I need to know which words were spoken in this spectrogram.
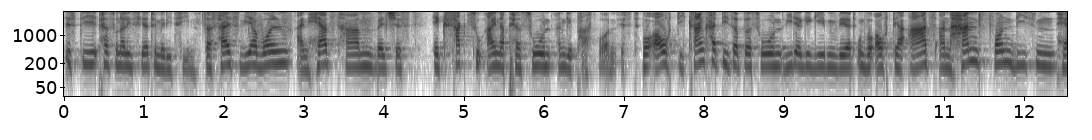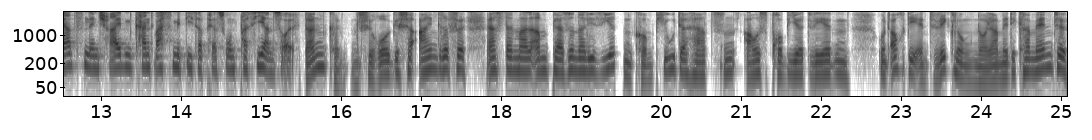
ist die personalisierte Medizin. Das heißt, wir wollen wollen ein Herz haben, welches exakt zu einer Person angepasst worden ist, wo auch die Krankheit dieser Person wiedergegeben wird und wo auch der Arzt anhand von diesem Herzen entscheiden kann, was mit dieser Person passieren soll. Dann könnten chirurgische Eingriffe erst einmal am personalisierten Computerherzen ausprobiert werden und auch die Entwicklung neuer Medikamente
